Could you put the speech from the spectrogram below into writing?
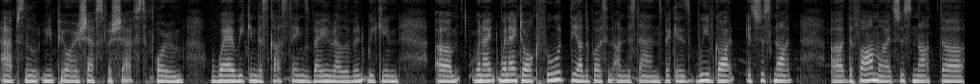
absolutely pure Chefs for Chefs forum where we can discuss things very relevant. We can, um, when I when I talk food, the other person understands because we've got. It's just not. Uh, the farmer, it's just not the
